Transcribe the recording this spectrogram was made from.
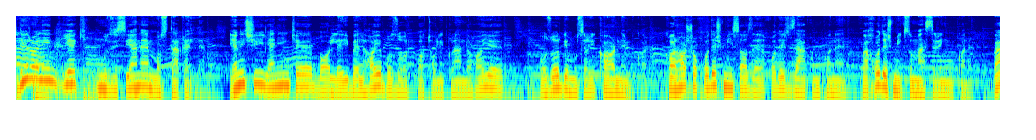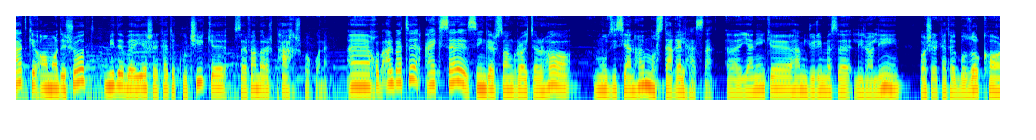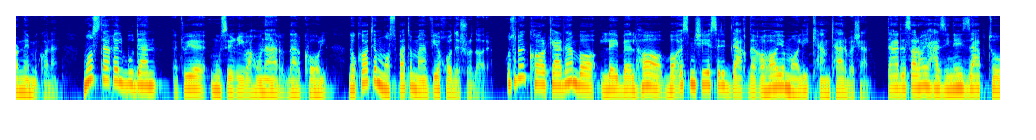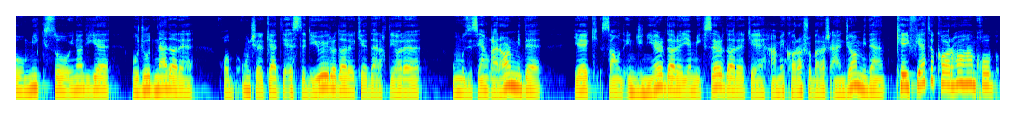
لیرا لین یک موزیسین مستقله. یعنی چی؟ یعنی اینکه با label های بزرگ با تولید کننده های بزرگ موسیقی کار نمی‌کنه. کارهاش رو خودش می‌سازه خودش ضبط می‌کنه و خودش میکس و mastering می‌کنه. بعد که آماده شد میده به یه شرکت کوچیک که صرفا براش پخش بکنه. خب البته اکثر singer-songwriter ها موزیسین های مستقل هستن. یعنی اینکه همینجوری مثل لیرا لین با شرکت های بزرگ کار نمی‌کنن. مستقل بودن توی موسیقی و هنر در کل نکات مثبت و منفی خودش رو داره. اصولا کار کردن با label ها باعث میشه یه سری دغدغه های مالی کمتر بشن. دردسرهای هزینه ضبط و میکس و اینا دیگه وجود نداره. خب اون شرکت یه استودیویی رو داره که در اختیار اون موزیسین قرار میده. یک sound engineer داره یه میکسر داره که همه کاراش رو براش انجام میدن. کیفیت کارها هم خب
